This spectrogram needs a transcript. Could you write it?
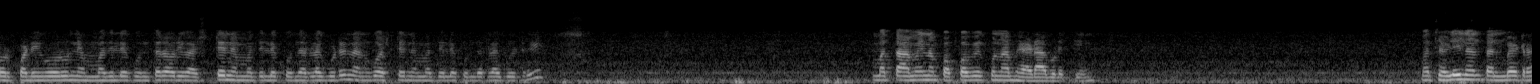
ಅವ್ರ ಪಡೆಗೋರು ನೆಮ್ಮದಿಲೆ ನೆಮ್ಮದಿಲೇ ಕುಂತಾರ, ಅವ್ರಿಗೆ ಅಷ್ಟೇ ನೆಮ್ಮದಿಲ್ಲೇ ಕುಂದರ್ಲಾಗ ಬಿಡ್ರಿ, ನನಗೂ ಅಷ್ಟೇ ನೆಮ್ಮದಿಲ್ಲೇ ಕುಂದರ್ಲಾಗ ಬಿಡ್ರಿ. ಮತ್ತು ಆಮೇಲೆ ನಮ್ಮ ಪಪ್ಪ ಬೇಕು ನಾ ಬೇಡ ಆಗ್ಬಿಡ್ತೀನಿ. ಮತ್ತು ಹೇಳಿಲ್ಲ ಅಂತ ಅನ್ಬೇಡ್ರ?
